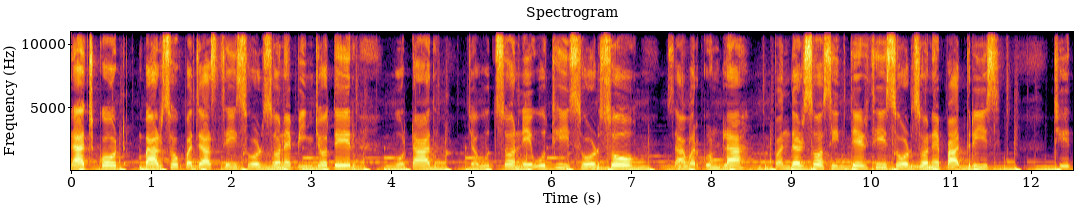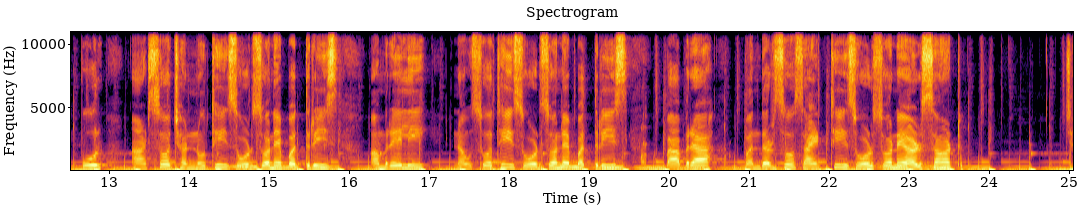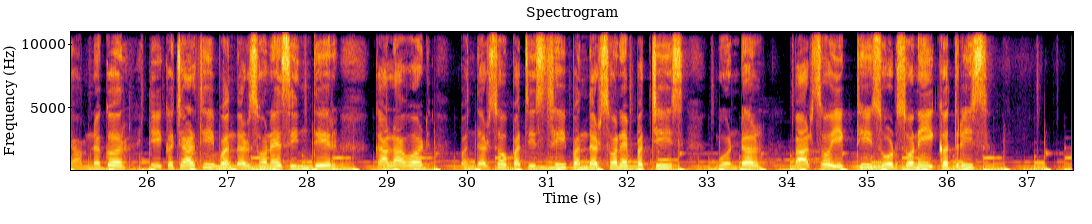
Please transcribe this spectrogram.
રાજકોટ બારસો પચાસથી સોળસો ને પંચોતેર, બોટાદ ચૌદસો નેવુંથી સોળસો, સાવરકુંડલા પંદરસો સિત્તેરથી સોળસો ને પાંત્રીસ, જેતપુર આઠસો છન્નુંથી સોળસો ને બત્રીસ, અમરેલી નવસોથી સોળસો ને બત્રીસ, બાબરા પંદરસો સાઠથી સોળસો ને અડસઠ, જામનગર એક હજારથી પંદરસો ને સિત્તેર, કાલાવડ પંદરસો પચીસથી પંદરસો ને પચીસ ગોંડલ બારસો એકથી સોળસો ને એકત્રીસ.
